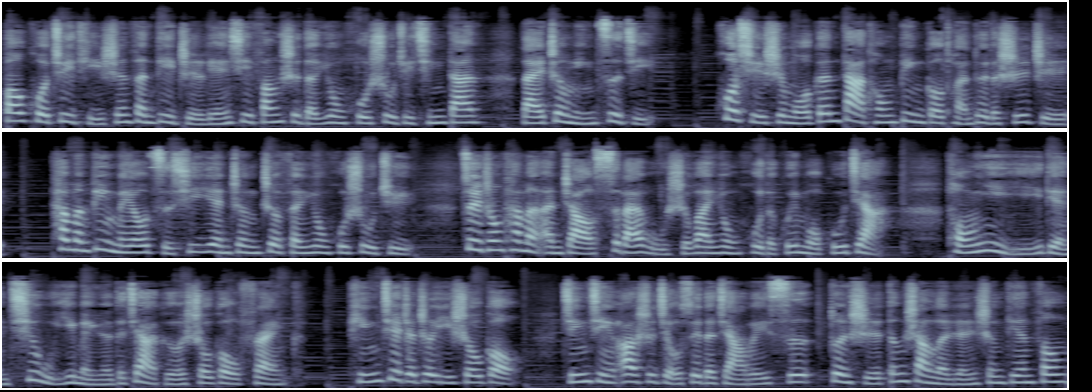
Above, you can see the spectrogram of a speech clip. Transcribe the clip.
包括具体身份、地址、联系方式的用户数据清单，来证明自己。或许是摩根大通并购团队的失职，他们并没有仔细验证这份用户数据。最终，他们按照四百五十万用户的规模估价，同意以一点七五亿美元的价格收购 Frank。凭借着这一收购。仅仅二十九岁的贾维斯顿时登上了人生巅峰，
